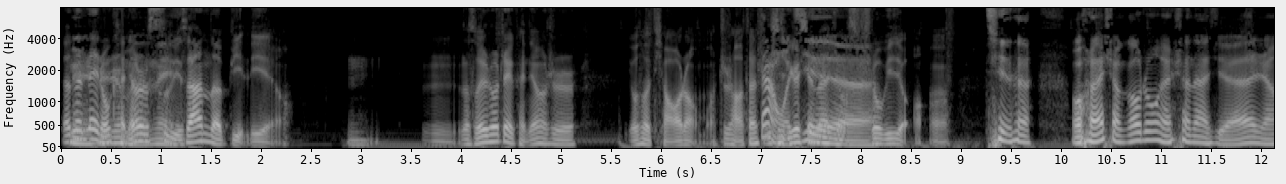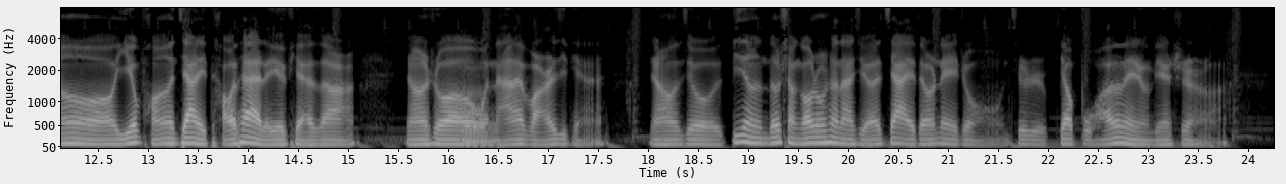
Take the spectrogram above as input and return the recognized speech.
但那嗯那种肯定是四比三的比例啊，嗯，嗯，那所以说这肯定是有所调整嘛，至少它是一个现在就十六比九，嗯，记得我后来上高中还是上大学，然后一个朋友家里淘汰了一个 PS 二，然后说嗯我拿来玩几天，然后就毕竟都上高中上大学，家里都是那种就是比较薄的那种电视了，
